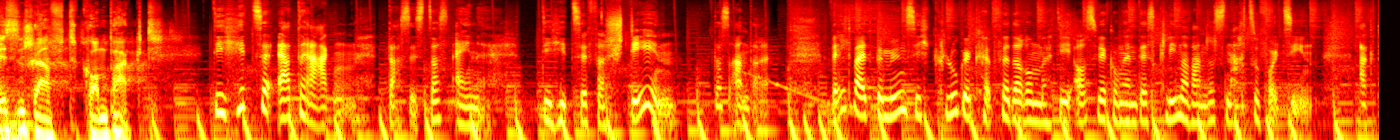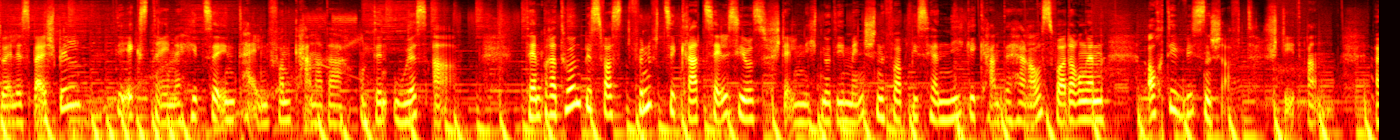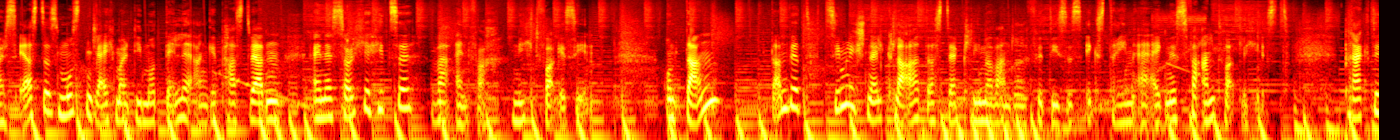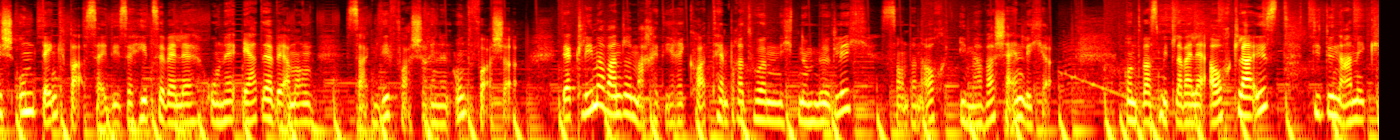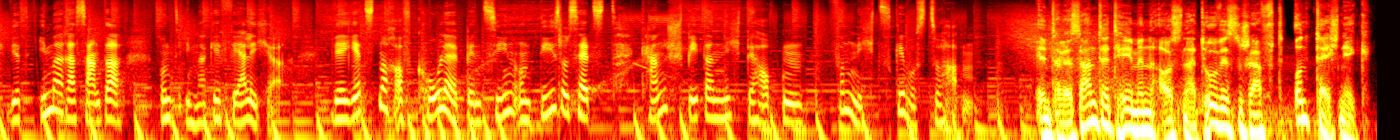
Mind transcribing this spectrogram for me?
Wissenschaft kompakt. Die Hitze ertragen, das ist das eine. Die Hitze verstehen, das andere. Weltweit bemühen sich kluge Köpfe darum, die Auswirkungen des Klimawandels nachzuvollziehen. Aktuelles Beispiel, die extreme Hitze in Teilen von Kanada und den USA. Temperaturen bis fast 50 Grad Celsius stellen nicht nur die Menschen vor bisher nie gekannte Herausforderungen, auch die Wissenschaft steht an. Als erstes mussten gleich mal die Modelle angepasst werden. Eine solche Hitze war einfach nicht vorgesehen. Und dann dann wird ziemlich schnell klar, dass der Klimawandel für dieses Extremereignis verantwortlich ist. Praktisch undenkbar sei diese Hitzewelle ohne Erderwärmung, sagen die Forscherinnen und Forscher. Der Klimawandel mache die Rekordtemperaturen nicht nur möglich, sondern auch immer wahrscheinlicher. Und was mittlerweile auch klar ist, die Dynamik wird immer rasanter und immer gefährlicher. Wer jetzt noch auf Kohle, Benzin und Diesel setzt, kann später nicht behaupten, von nichts gewusst zu haben. Interessante Themen aus Naturwissenschaft und Technik.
